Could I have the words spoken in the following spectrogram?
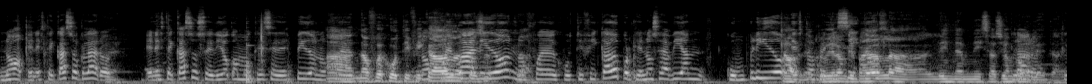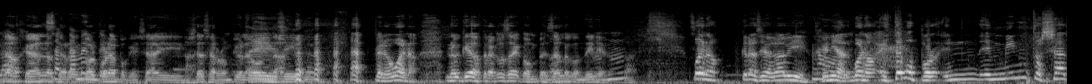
no, en este caso, claro, Eh. en este caso se dio como que ese despido no Ah, fue, no fue justificado, no fue entonces, válido, no fue justificado porque no se habían cumplido Claro, le estos tuvieron que requisitos. pagar la, la indemnización Claro, completa. claro. no, en general no te exactamente. reincorpora porque ya, hay- ya se rompió la Sí, onda. sí, claro. pero bueno, no queda otra cosa que compensarlo con dinero. Ah. Bueno, gracias Gaby, No, genial. Bueno, estamos por en, en minutos ya,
